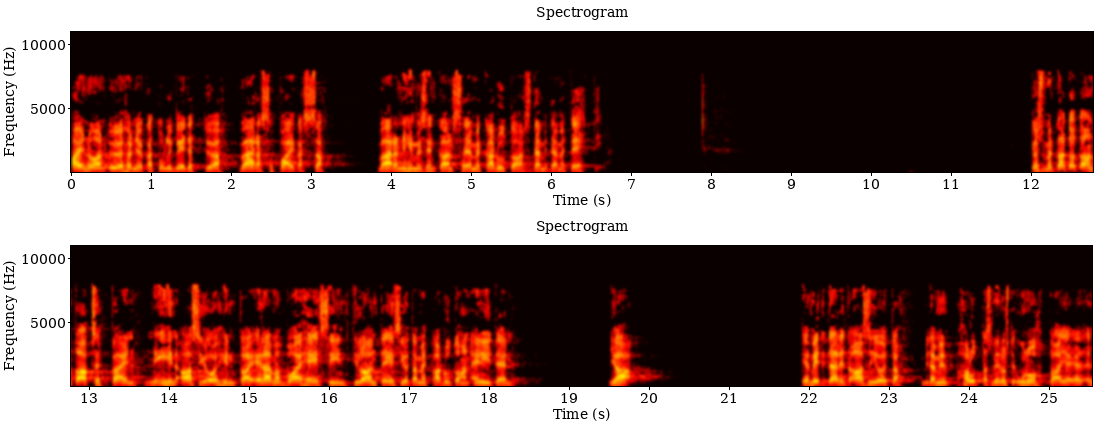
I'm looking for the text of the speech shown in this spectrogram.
ainoan yöhön, joka tuli vietettyä väärässä paikassa väärän ihmisen kanssa, ja me kadutaan sitä, mitä me tehtiin. Jos me katsotaan taaksepäin niihin asioihin tai elämänvaiheisiin, tilanteisiin, joita me kadutaan eniten, ja, ja mietitään niitä asioita, mitä me haluttaisiin mieluusti unohtaa, ja, ja,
